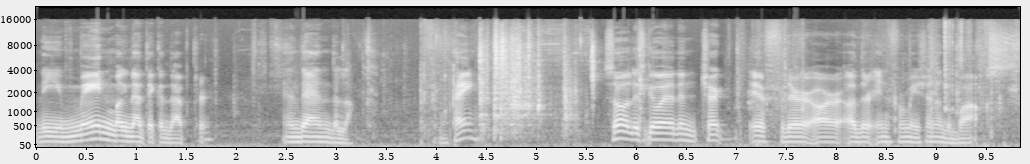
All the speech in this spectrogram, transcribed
The main magnetic adapter. And then the lock. Okay. So let's go ahead and check if there are other information on the box.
